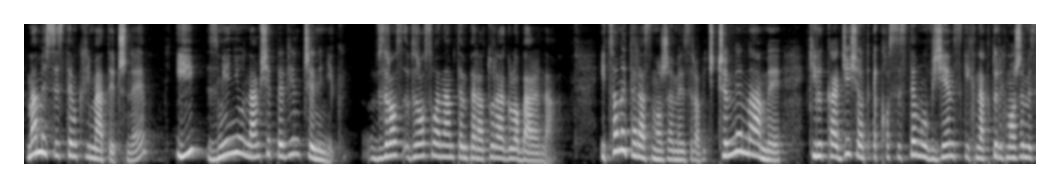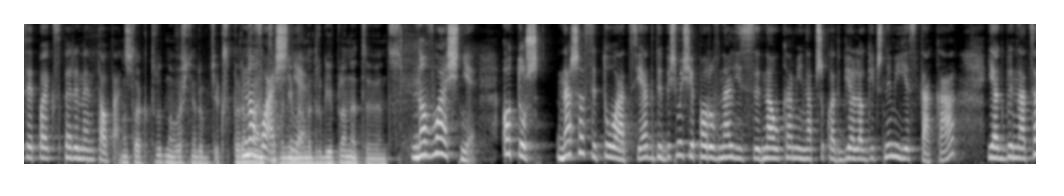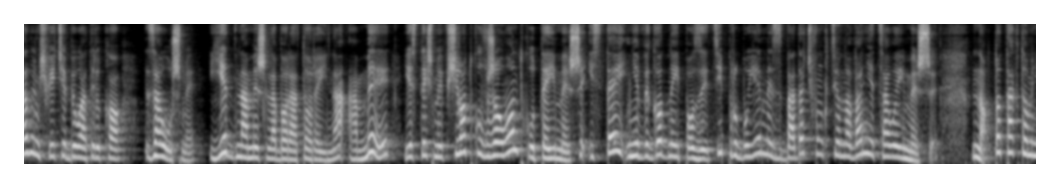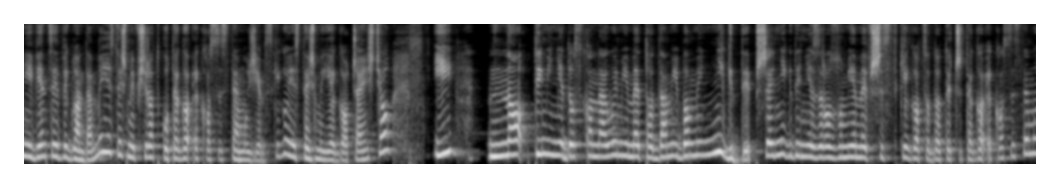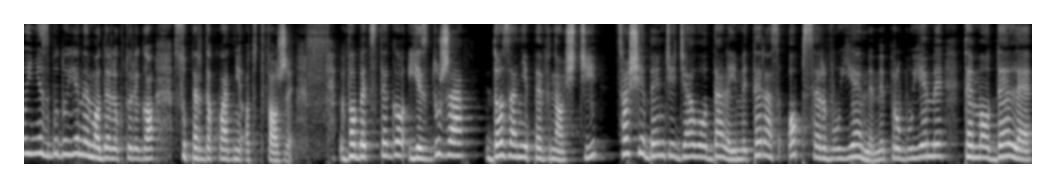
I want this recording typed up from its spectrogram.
Mamy system klimatyczny i zmienił nam się pewien czynnik. Wzros wzrosła nam temperatura globalna. I co my teraz możemy zrobić? Czy my mamy kilkadziesiąt ekosystemów ziemskich, na których możemy sobie poeksperymentować? No tak, trudno właśnie robić eksperymenty, no właśnie. bo nie mamy drugiej planety, więc... No właśnie. Otóż nasza sytuacja, gdybyśmy się porównali z naukami na przykład biologicznymi, jest taka, jakby na całym świecie była tylko, załóżmy, jedna mysz laboratoryjna, a my jesteśmy w środku, w żołądku tej myszy i z tej niewygodnej pozycji próbujemy zbadać funkcjonowanie całej myszy. No, to tak to mniej więcej wygląda. My jesteśmy w środku tego ekosystemu ziemskiego, jesteśmy jego częścią i no, tymi niedoskonałymi metodami, bo my nigdy, przenigdy nie zrozumiemy wszystkiego, co dotyczy tego ekosystemu i nie zbudujemy modelu, który go super dokładnie odtworzy. Wobec tego jest duża doza niepewności, co się będzie działo dalej. My teraz obserwujemy, my próbujemy te modele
